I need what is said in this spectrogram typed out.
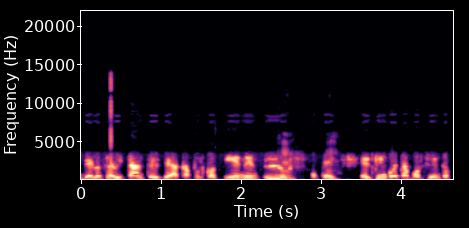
de los habitantes de Acapulco tienen luz, mm. ok, el 50%,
